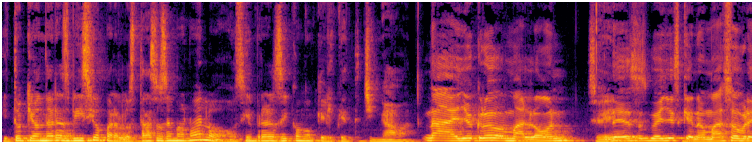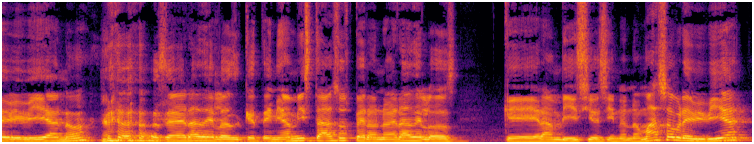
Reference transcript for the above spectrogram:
¿Y tú qué onda eras vicio para los tazos, Emanuel? ¿O o siempre era así como que el que te chingaba? Nah, yo creo malón. Sí. De esos güeyes que nomás sobrevivía, ¿no? o sea, era de los que tenía mis tazos, pero no era de los que eran vicios, sino nomás sobrevivía.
